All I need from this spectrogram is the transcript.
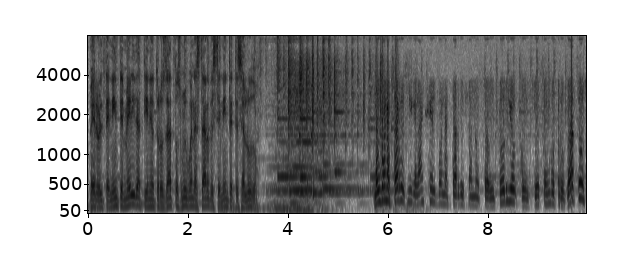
pero el teniente Mérida tiene otros datos. Muy buenas tardes, teniente, te saludo. Muy buenas tardes, Miguel Ángel. Buenas tardes a nuestro auditorio. Pues yo tengo otros datos.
